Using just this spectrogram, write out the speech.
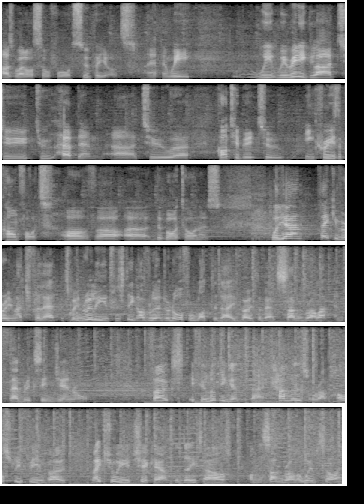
as well also for super yachts. And we, we, we're really glad to, to help them uh, to uh, contribute to increase the comfort of uh, uh, the boat owners. Well, Yann, thank you very much for that. It's been really interesting. I've learned an awful lot today, both about Sunbrella and fabrics in general. Folks, if you're looking at covers or upholstery for your boat, make sure you check out the details on the Sunbrella website.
